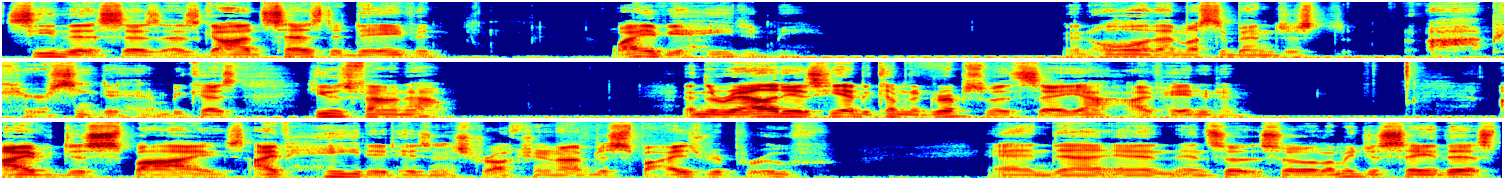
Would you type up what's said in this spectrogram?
see this as as God says to David why have you hated me? And all of that must have been just ah, piercing to him because he was found out. And the reality is, he had to come to grips with, say, yeah, I've hated him. I've despised, I've hated his instruction. I've despised reproof. And, uh, and, and so, so let me just say this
